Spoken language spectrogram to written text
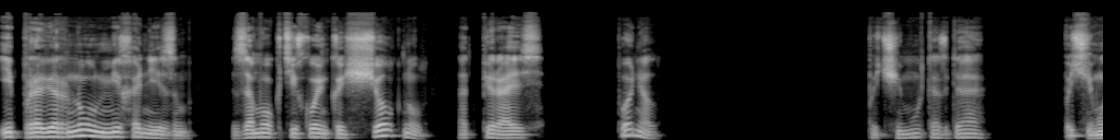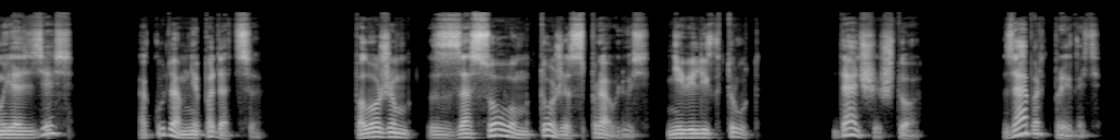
и провернул механизм. Замок тихонько щелкнул, отпираясь. Понял? Почему тогда... Почему я здесь? А куда мне податься? Положим, с засовом тоже справлюсь, невелик труд. Дальше что? За борт прыгать?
